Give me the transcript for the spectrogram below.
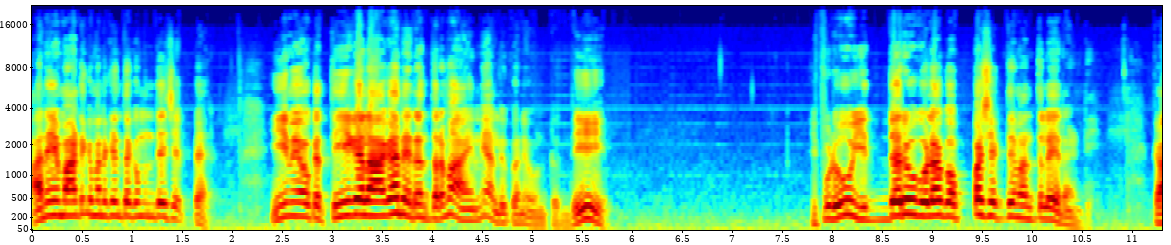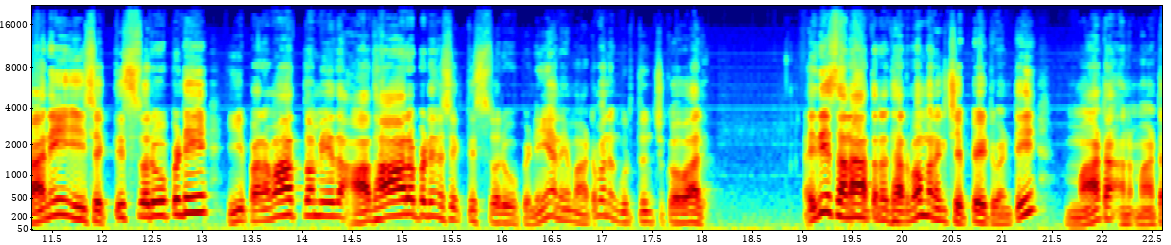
అనే మాటకి మనకి ఇంతకు ముందే చెప్పారు. ఈమె ఒక తీగలాగా నిరంతరం ఆయన్ని అల్లుకొని ఉంటుంది. ఇప్పుడు ఇద్దరూ కూడా గొప్ప శక్తివంతులేనండి కానీ ఈ శక్తి స్వరూపిణి ఈ పరమాత్మ మీద ఆధారపడిన శక్తి స్వరూపిణి అనే మాట మనం గుర్తుంచుకోవాలి. ఇది సనాతన ధర్మం మనకు చెప్పేటువంటి మాట అన్నమాట.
